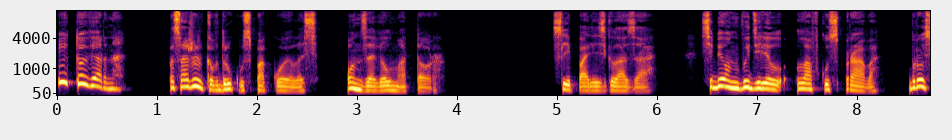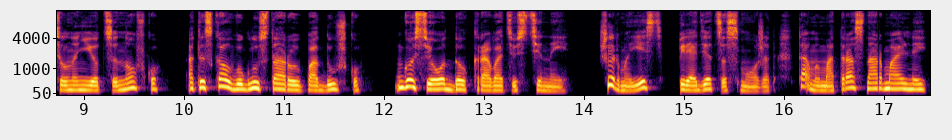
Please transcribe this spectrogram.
«И то верно». Пассажирка вдруг успокоилась. Он завел мотор. Слепались глаза. Себе он выделил лавку справа, бросил на нее циновку, отыскал в углу старую подушку, гостю отдал кровать у стены. Ширма есть, переодеться сможет. Там и матрас нормальный,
